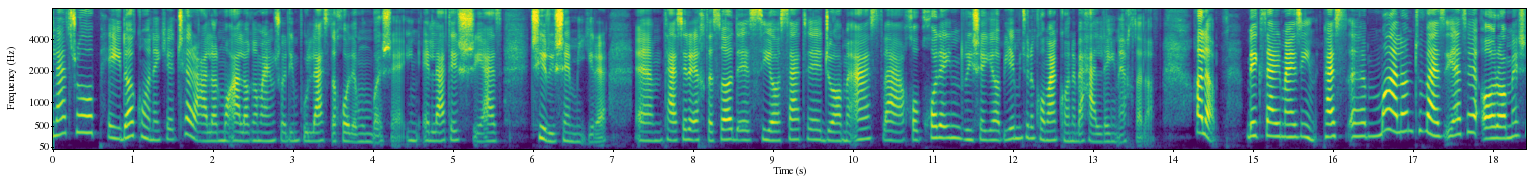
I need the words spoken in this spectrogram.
علت رو پیدا کنه که چرا الان ما علاقه من شدیم پول دست خودمون باشه؟ این علتش از چی ریشه می‌گیره؟ تاثیر اقتصاد سیاست جامعه است و خب خود این ریشه یابیه می‌تونه کمک کنه به حل این اختلاف. حالا بگذریم از این. پس ما الان تو وضعیت آرامش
